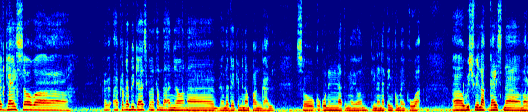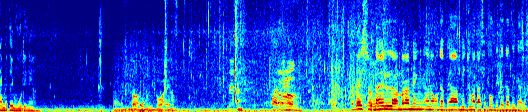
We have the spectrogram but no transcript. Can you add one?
Alright guys, so uh, uh, kagabi guys kung natandaan nyo, naglagay kami ng panggal. So kukunin na natin ngayon, tingnan natin kung may kuha. Uh, wish we luck guys na marami tayong huli ngayon. So guys, so dahil uh, maraming ano kagabi, ah, medyo mataas ang tubig kagabi guys.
